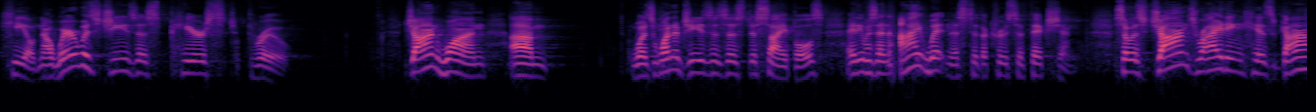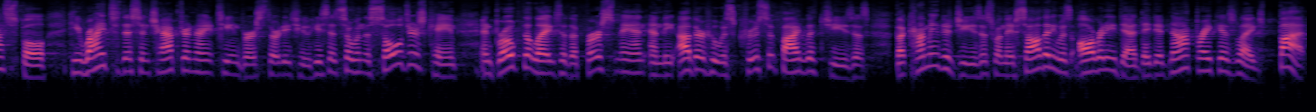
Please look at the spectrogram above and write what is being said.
healed. Now, where was Jesus pierced through? John 1 um, was one of Jesus' disciples, and he was an eyewitness to the crucifixion. So, as John's writing his gospel, he writes this in chapter 19, verse 32. He says, So when the soldiers came and broke the legs of the first man and the other who was crucified with Jesus, but coming to Jesus, when they saw that he was already dead, they did not break his legs. But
